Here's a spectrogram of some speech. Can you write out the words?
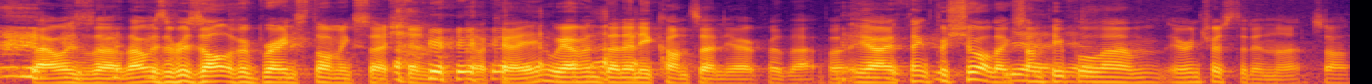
That was uh, that was a result of a brainstorming session. Okay, we haven't done any content yet for that, but yeah, I think for sure, like some Yeah, Mm-hmm. people um, are interested in that. So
